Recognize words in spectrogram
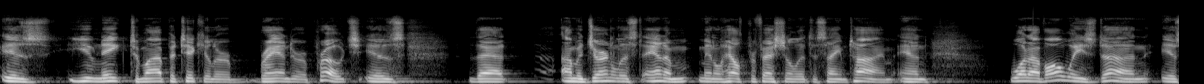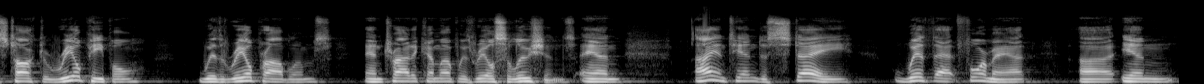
is unique to my particular brand or approach is that I'm a journalist and a mental health professional at the same time. And what I've always done is talk to real people with real problems and try to come up with real solutions. And I intend to stay with that format uh, in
